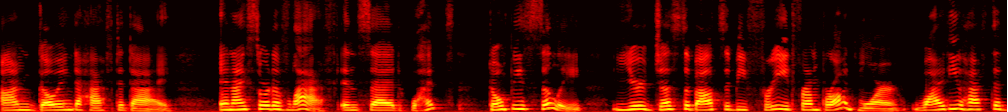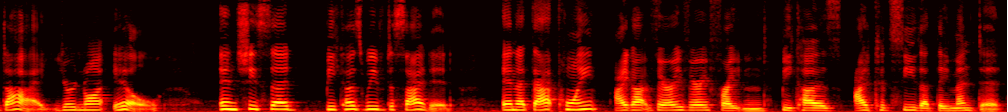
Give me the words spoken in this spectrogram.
I'm going to have to die. And I sort of laughed and said, What? Don't be silly. You're just about to be freed from Broadmoor. Why do you have to die? You're not ill. And she said, Because we've decided. And at that point, I got very, very frightened because I could see that they meant it.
